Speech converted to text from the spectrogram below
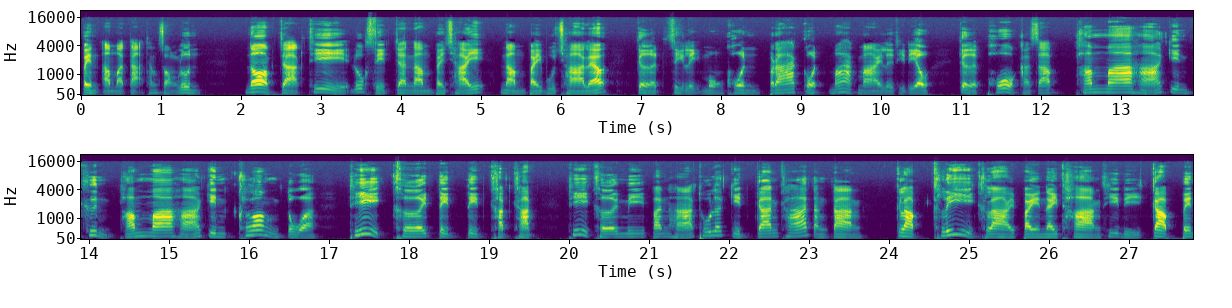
เป็นอมตะทั้ง 2 รุ่น นอกจากที่ลูกศิษย์จะนำไปใช้นำไปบูชาแล้ว เกิดสิริมงคลปรากฏมากมายเลยทีเดียว เกิดโภคทรัพย์ ทำมาหากินขึ้นทำมาหากินคล่องตัว ที่เคยติดติดขัดขัดที่เคยมีปัญหาธุรกิจการค้าต่างๆ กลับคลี่คลายไปในทางที่ดีกลับเป็น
